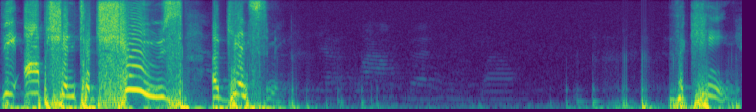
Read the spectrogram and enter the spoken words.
the option to choose against me. The king.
